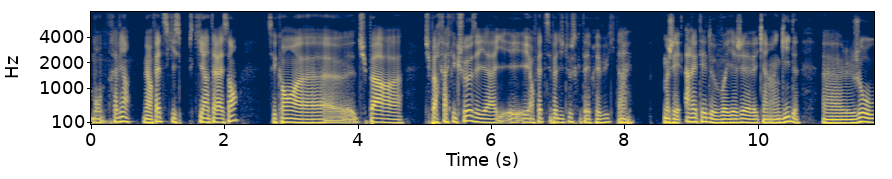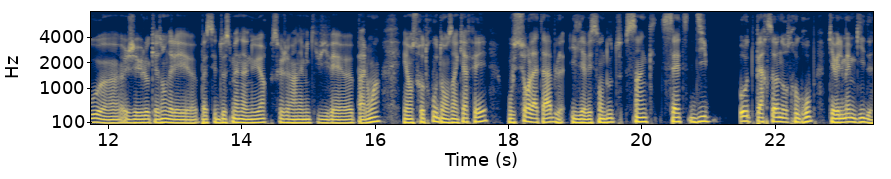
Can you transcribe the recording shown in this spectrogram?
Bon, très bien. Mais en fait, ce qui, ce qui est intéressant, c'est quand euh, tu pars, euh, tu pars faire quelque chose et, y a, et, en fait, c'est pas du tout ce que tu avais prévu qui t'arrive. Moi, j'ai arrêté de voyager avec un guide euh, le jour où euh, j'ai eu l'occasion d'aller euh, passer deux semaines à New York parce que j'avais un ami qui vivait euh, pas loin. Et on se retrouve dans un café où sur la table, il y avait sans doute 5, 7, 10 autres personnes, autres groupes qui avaient le même guide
